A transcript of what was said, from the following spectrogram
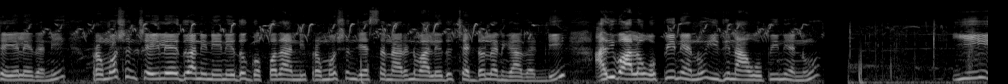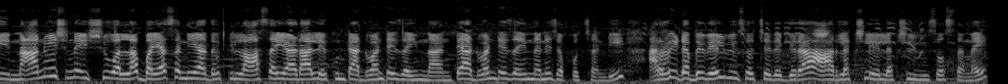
చేయలేదని. ప్రమోషన్ చేయలేదు అని నేనేదో గొప్పదాన్ని ప్రమోషన్ చేస్తున్నారని వాళ్ళు ఏదో చెడ్డోళ్ళని కాదండి. అది వాళ్ళ ఒపీనియన్ ఇది నా ఒపీనియన్. ఈ నాన్ వేసిన ఇష్యూ వల్ల బయాసన్ యాదవ్కి లాస్ అయ్యాడా లేకుంటే అడ్వాంటేజ్ అయిందా అంటే అడ్వాంటేజ్ అయిందనే చెప్పొచ్చండి. అరవై డెబ్బై వేలు వ్యూస్ వచ్చే దగ్గర ఆరు లక్షలు ఏడు లక్షలు వ్యూస్ వస్తున్నాయి.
